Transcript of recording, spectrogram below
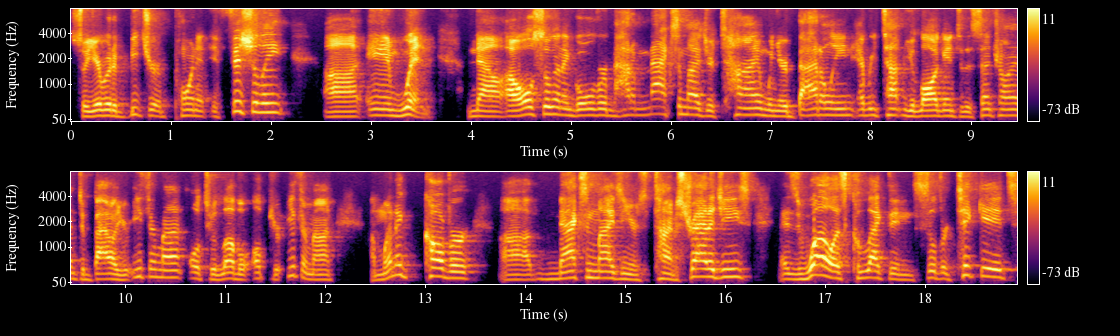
so you're able to beat your opponent efficiently uh, and win. Now, I'm also going to go over how to maximize your time when you're battling every time you log into the Decentraland to battle your Ethermon or to level up your Ethermon. I'm going to cover uh, maximizing your time strategies as well as collecting silver tickets,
